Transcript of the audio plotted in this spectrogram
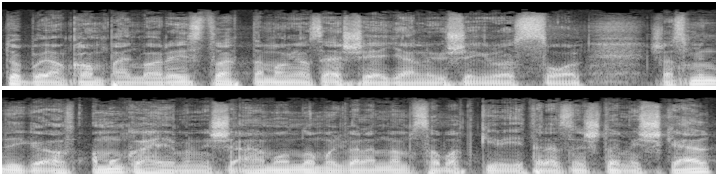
több olyan kampányban részt vettem, ami az esélyegyenlőségről szól. És ezt mindig a, a munkahelyemben is elmondom, hogy velem nem szabad kivételezni, és nem is kell,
